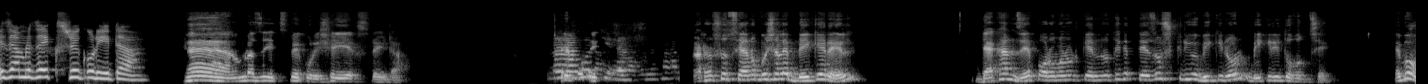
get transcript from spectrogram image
এই যে আমরা যে এক্স রে করি এটা। হ্যাঁ আমরা যে এক্স রে করি সেই এক্স রে এটা এরপরে আঠারোশো ছিয়ানব্বই সালে বেকেরেল দেখান যে পরমাণুর কেন্দ্র থেকে তেজস্ক্রিয় বিকিরণ বিকিরিত হচ্ছে। এবং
